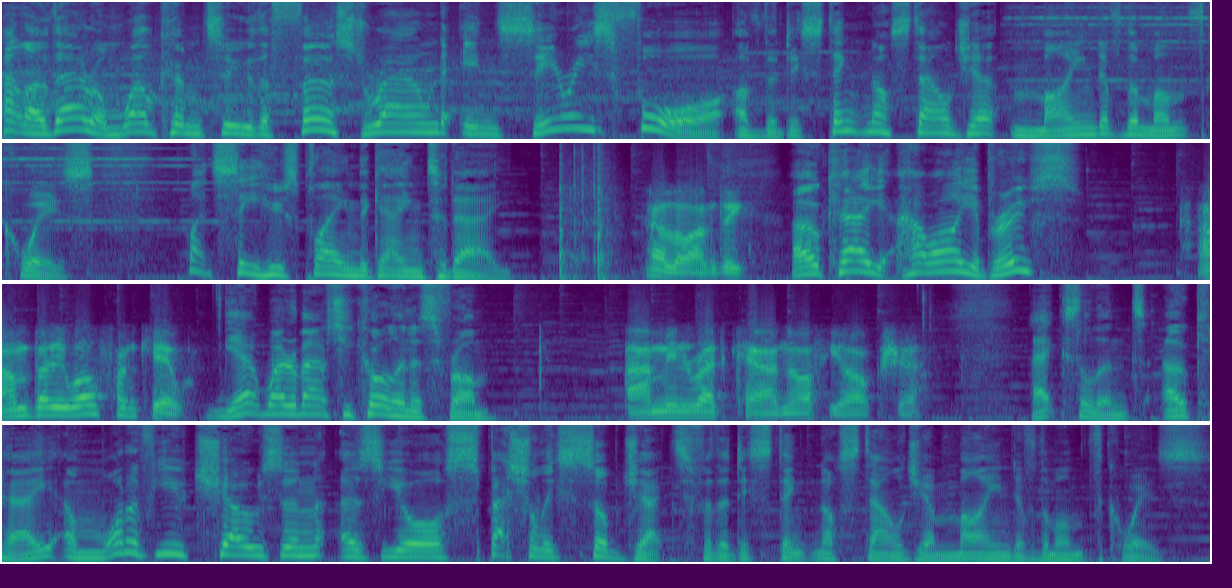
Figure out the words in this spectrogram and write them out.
Hello there, and welcome to the first round in Series 4 of the Distinct Nostalgia Mind of the Month quiz. Let's see who's playing the game today. Hello, Andy. Okay, how are you, Bruce? I'm very well, thank you. Yeah, whereabouts are you calling us from? I'm in Redcar, North Yorkshire. Excellent. Okay, and what have you chosen as your specialist subject for the Distinct Nostalgia Mind of the Month quiz?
